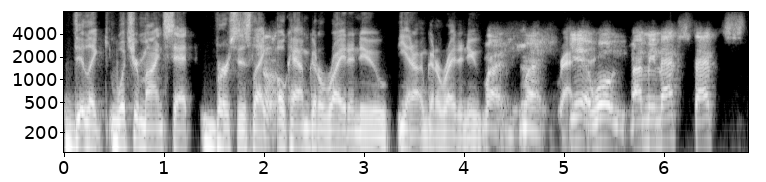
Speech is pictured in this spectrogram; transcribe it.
Like, what's your mindset versus like, Sure. okay, I'm going to write a new, you know, I'm going to write a new. Right, right. Yeah, well, I mean, that's that's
